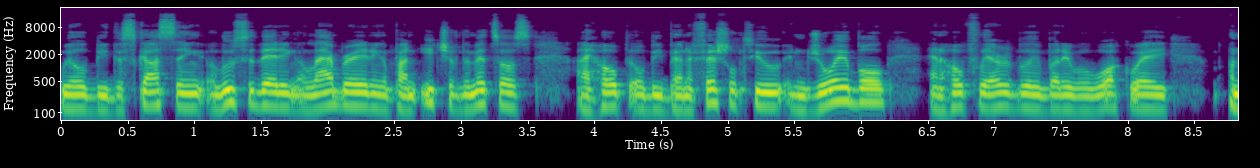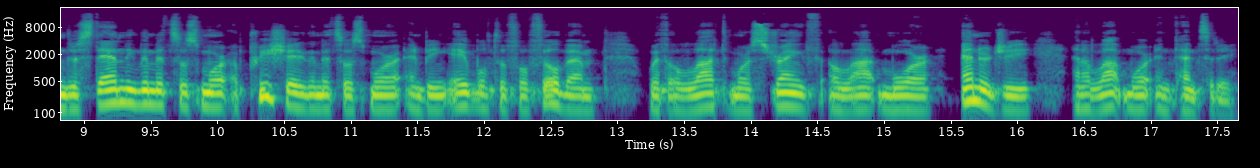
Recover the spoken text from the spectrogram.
We'll be discussing, elucidating, elaborating upon each of the mitzvos. I hope it will be beneficial to you, enjoyable, and hopefully everybody will walk away understanding the mitzvos more, appreciating the mitzvos more, and being able to fulfill them with a lot more strength, a lot more energy, and a lot more intensity.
